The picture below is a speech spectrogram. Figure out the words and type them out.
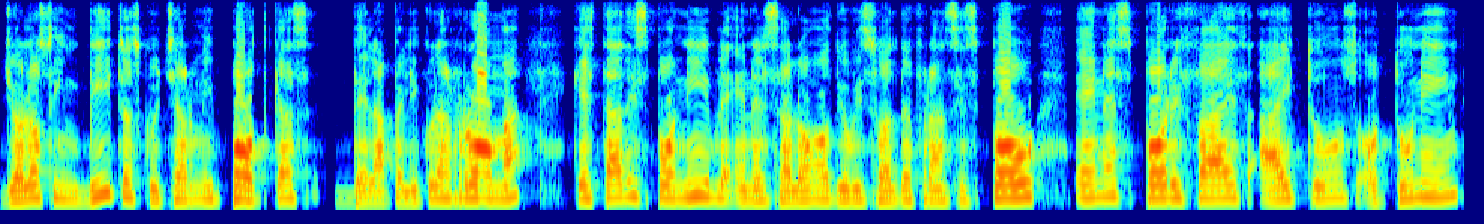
Yo los invito a escuchar mi podcast de la película Roma, que está disponible en el Salón Audiovisual de Francis Poe, en Spotify, iTunes o TuneIn,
